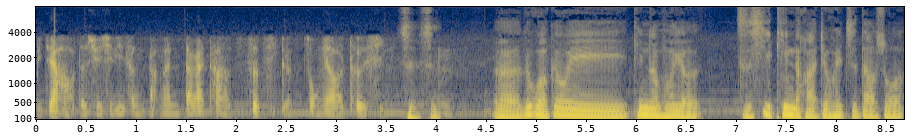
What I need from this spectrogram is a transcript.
比较好的学习历程档案，大概它有这几个重要的特性。是是，呃，如果各位听众朋友仔细听的话，就会知道说，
